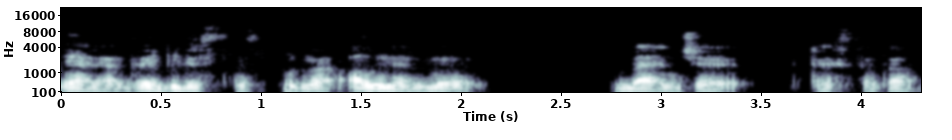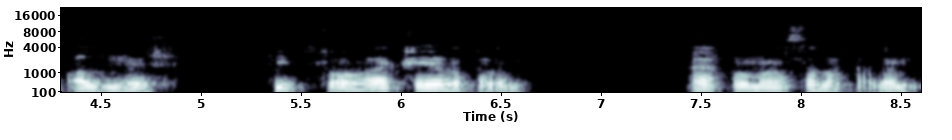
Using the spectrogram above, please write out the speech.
değerlendirebilirsiniz. Bunlar alınır mı? Bence Tesla'da alınır. Biz son olarak şeye bakalım. Performansa bakalım.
